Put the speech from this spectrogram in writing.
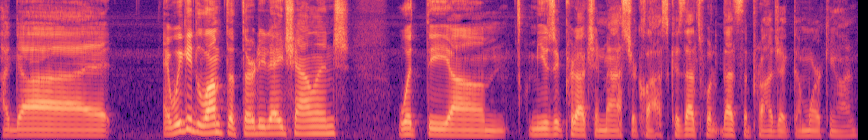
I got, and we could lump the 30 day challenge with the um, music production masterclass because that's what that's the project I'm working on.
